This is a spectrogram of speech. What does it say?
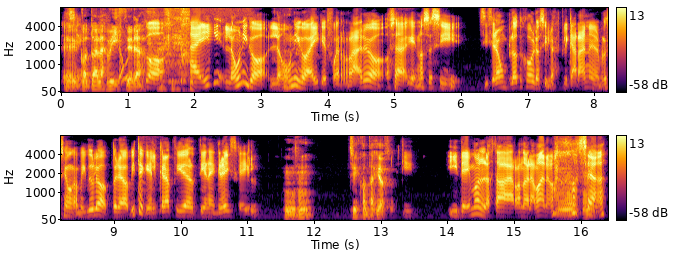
Eh, Sí. Con todas las lo vísceras. único, ahí, lo único, lo único ahí que fue raro, o sea, que no sé si, si será un plot hole o si lo explicarán en el próximo capítulo, pero viste que el Crab Feeder tiene grayscale. Ujú. Sí, es contagioso. y, y Damon lo estaba agarrando de la mano. O sea,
